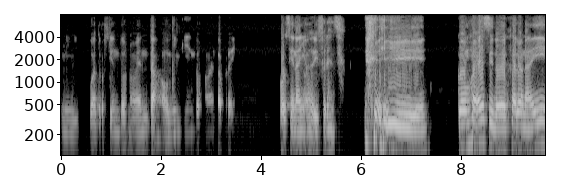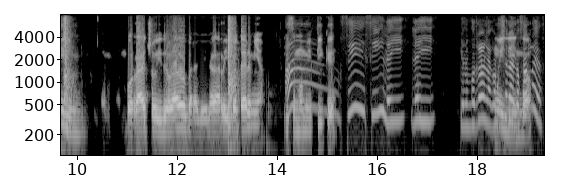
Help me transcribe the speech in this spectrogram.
1490 o 1590 por ahí, por 100 años de diferencia. y cómo es si lo dejaron ahí borracho y drogado para que le agarre hipotermia y se ah, momifique. Sí, sí, leí, leí. Que lo encontraron en la cordillera de los Andes.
